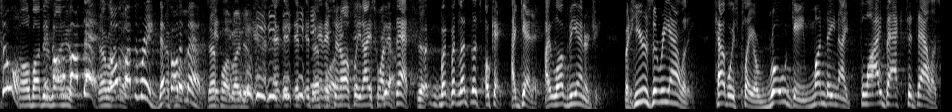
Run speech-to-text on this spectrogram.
Show them. All about this It's right all here. about that. That it's right all there. about the ring. That's That all that matters. That part right there. and, and- and- and- and it's an awfully nice one Yeah. at that. Yeah. But, but but let's let's okay. I get it. I love the energy. But here's the reality. Cowboys play a road game Monday night, fly back to Dallas,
